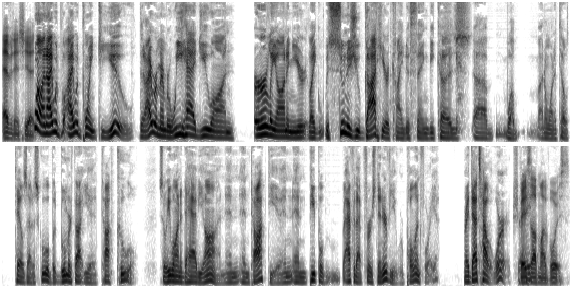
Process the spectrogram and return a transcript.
evidence yet Well, and I would I would point to you that I remember we had you on early on in your like as soon as you got here kind of thing because uh, well I don't want to tell tales out of school but Boomer thought you talked cool so he wanted to have you on and and talk to you and and people after that first interview were pulling for you right that's how it works right based off my voice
